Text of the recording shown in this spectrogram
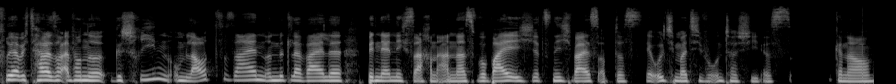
früher habe ich teilweise auch einfach nur geschrien, um laut zu sein und mittlerweile benenne ich Sachen anders, wobei ich jetzt nicht weiß, ob das der ultimative Unterschied ist. Genau.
